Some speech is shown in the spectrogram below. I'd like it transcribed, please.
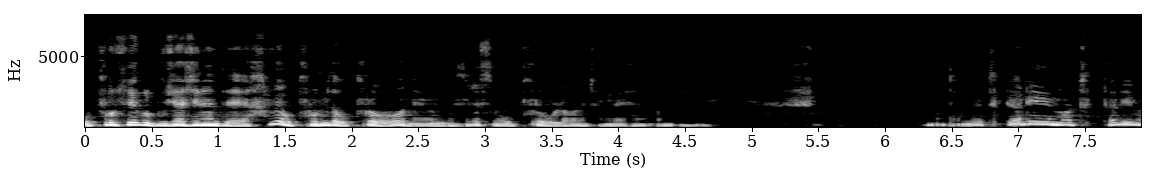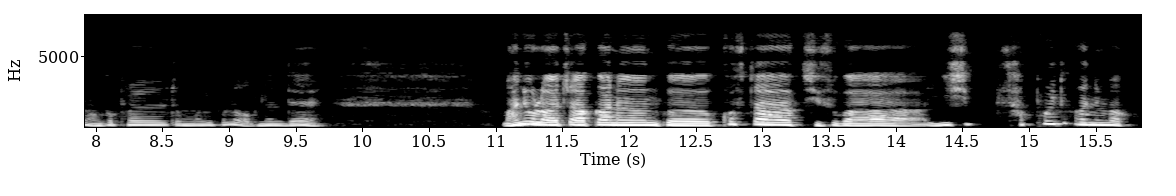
5% 수익을 무시하시는데, 하루에 5%입니다, 5%. 네, 은봉에 사셨으면 5% 올라가는 장이라 생각합니다. 네. 뭐, 특별히, 뭐, 특별히 뭐 언급할 종목이 별로 없는데, 많이 올라왔죠. 아까는 그 코스닥 지수가 24포인트까지 막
